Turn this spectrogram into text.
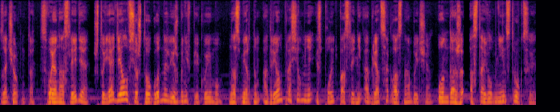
зачеркнуто, свое наследие, что я делал все, что угодно, лишь бы не в пику ему. На смертном одре он просил меня исполнить последний обряд согласно обычаю. Он даже оставил мне инструкции,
